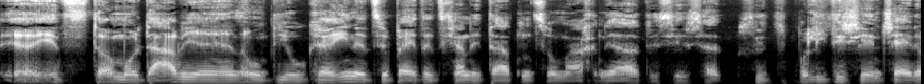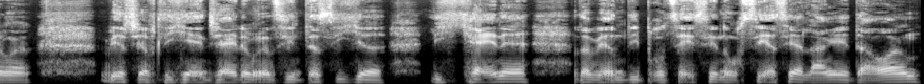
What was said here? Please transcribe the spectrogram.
jetzt da Moldawien und die Ukraine zu Beitrittskandidaten zu machen, ja, das ist halt sind politische Entscheidungen, wirtschaftliche Entscheidungen sind da sicherlich keine. Da werden die Prozesse noch sehr, sehr lange dauern.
